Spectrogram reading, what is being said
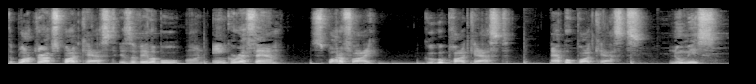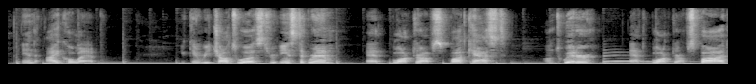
The Block Drops podcast is available on Anchor FM, Spotify, Google Podcast, Apple Podcasts, Numis, and Icolab. You can reach out to us through Instagram at Blockdrops Podcast, on Twitter at BlockdropsPod,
